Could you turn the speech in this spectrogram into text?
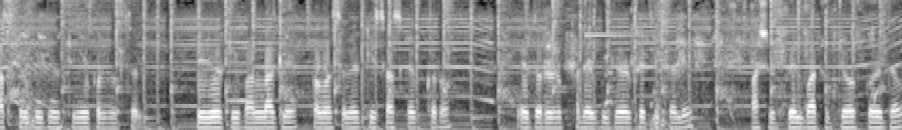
আজকের ভিডিওটি এই পর্যন্ত ভিডিওটি ভালো লাগলে আমার চ্যানেলটি সাবস্ক্রাইব করো। এ ধরনের ফোনের ভিডিও পেতে চাইলে পাশে বেল বাটনটি অফ করে দাও।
